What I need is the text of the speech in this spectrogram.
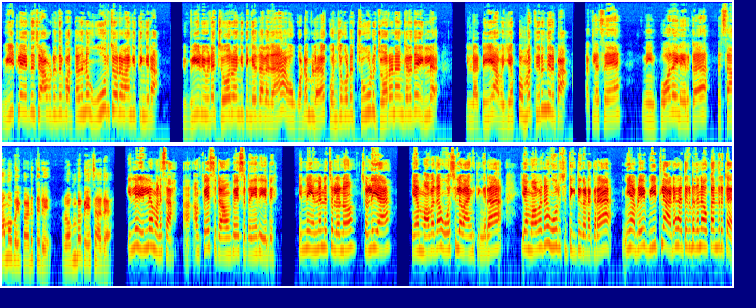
வீட்டுல இருந்து சாப்பிடுறது பத்தாதுன்னு ஊர் சோற வாங்கி திங்கிறான் வீடு விட சோறு வாங்கி திங்கிறதாலதான் அவ உடம்புல கொஞ்சம் கூட சூடு சோறனாங்கிறதே இல்ல. இல்லாட்டி அவ எப்பவுமே திருந்திருப்பா. டக்ளஸே நீ போதையில இருக்க பேசாம போய் படுத்துரு. ரொம்ப பேசாத. இல்ல இல்ல மனசா. அவன் பேசிட்டான் அவன் பேசிட்டான் இரு இரு. இன்னும் என்னென்ன சொல்லணும்? சொல்லியா. என் மவ தான் ஓசில வாங்கிட்டீங்கிறா என் மவ தான் ஊர் சுத்திக்கிட்டு கிடக்குறா. நீ அப்படியே வீட்டுல அடகாத்துக்கிட்டு தானே உட்காந்துருக்க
